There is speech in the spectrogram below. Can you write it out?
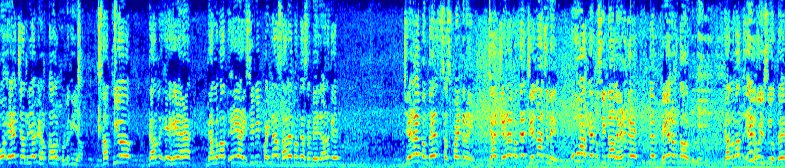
ਉਹ ਇਹ ਚੱਲ ਰਹੀ ਆ ਵੀ ਹੜਤਾਲ ਖੁੱਲ ਗਈ ਆ। ਸਾਥੀਓ, ਗੱਲ ਇਹ ਹੈ, ਗੱਲਬਾਤ ਇਹ ਆਈ ਸੀ ਵੀ ਪਹਿਲਾਂ ਸਾਰੇ ਬੰਦੇ ਛੱਡੇ ਜਾਣਗੇ। ਜਿਹੜੇ ਬੰਦੇ ਸਸਪੈਂਡ ਨੇ ਜਾਂ ਜਿਹੜੇ ਬੰਦੇ ਜੇਲ੍ਹਾਂ 'ਚ ਨੇ, ਉਹ ਆ ਕੇ ਮਸ਼ੀਨਾਂ ਲੈਣਗੇ ਤੇ ਫੇਰ ਹੜਤਾਲ ਖੁੱਲੂਗੀ ਗੱਲਬਾਤ ਇਹ ਹੋਈ ਸੀ ਉੱਥੇ,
